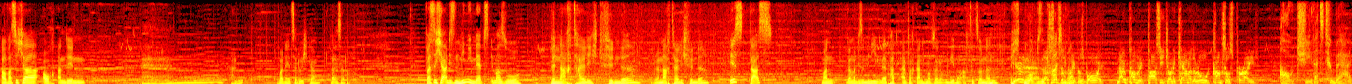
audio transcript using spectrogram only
Aber was ich ja auch an den... Äh, hallo? Wo war denn jetzt der Durchgang? Da ist er doch. Was ich ja an diesen Minimaps immer so benachteiligt finde, oder nachteilig finde, ist, dass man, wenn man diese Minimap hat, einfach gar nicht mehr auf seine Umgebung achtet, sondern echt nur auf diese Karte. Ne? No public passage on account of the Lord Consul's parade. Oh, gee, that's too bad.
